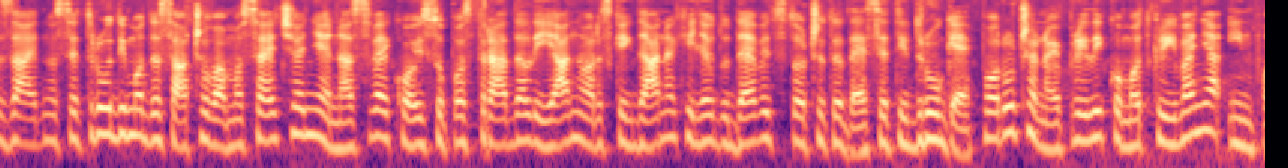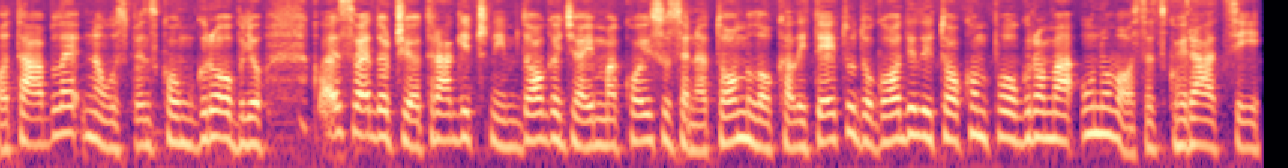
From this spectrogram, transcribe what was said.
Zajedno se trudimo da sačuvamo sećanje na sve koji su postradali januarskih dana 1942. Poručeno je prilikom otkrivanja infotable na Uspenskom groblju, koja svedoči o tragičnim događajima koji su se na tom lokalitetu dogodili tokom pogroma u Novosadskoj raciji.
